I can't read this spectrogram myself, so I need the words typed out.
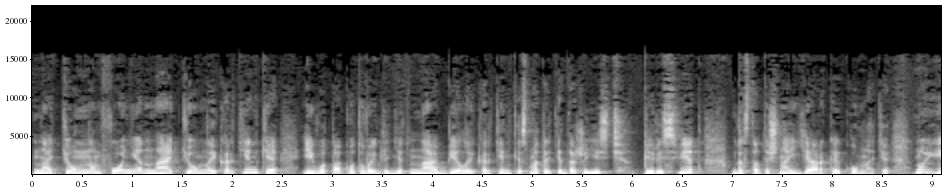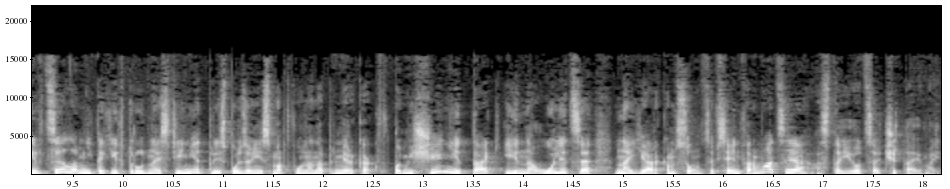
на темном фоне, на темной картинке. И вот так вот выглядит на белой картинке. Смотрите, даже есть пересвет в достаточно яркой комнате комнате. Ну и в целом никаких трудностей нет при использовании смартфона, например, как в помещении, так и на улице на ярком солнце. Вся информация остается читаемой.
